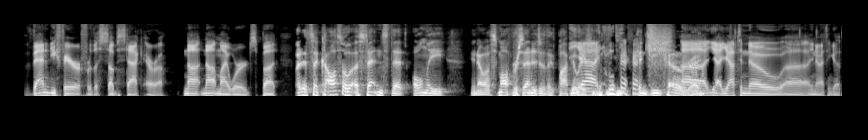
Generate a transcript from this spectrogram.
Vanity Fair for the Substack era. Not not my words, but but it's a, also a sentence that only you know a small percentage of the population yeah. can, decode. Uh, Yeah, you have to know. Uh, you know, I think that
